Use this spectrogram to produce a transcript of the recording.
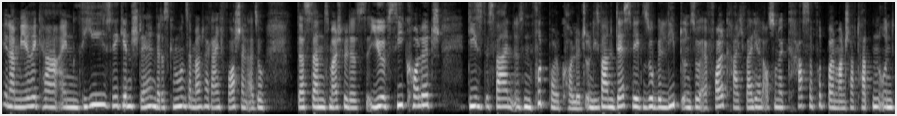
in Amerika einen riesigen Stellenwert. Das können wir uns ja manchmal gar nicht vorstellen. Also dass dann zum Beispiel das UFC College, dies, das war ein, ein Football College und die waren deswegen so beliebt und so erfolgreich, weil die halt auch so eine krasse Footballmannschaft hatten und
